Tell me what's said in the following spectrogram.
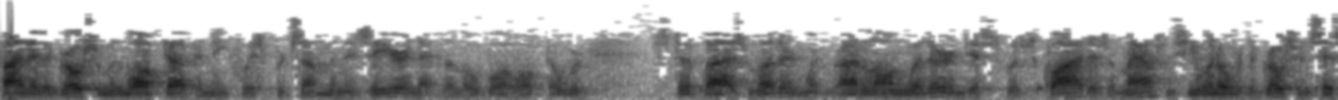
finally the grocerman walked up and he whispered something in his ear and that little old boy walked over stood by his mother and went right along with her and just was quiet as a mouse. And she went over to the grocer and says,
